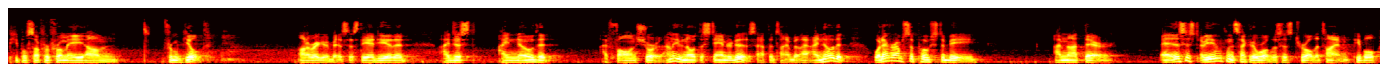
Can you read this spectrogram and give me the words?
people suffer from a um, from guilt on a regular basis the idea that i just i know that I've fallen short. I don't even know what the standard is half the time, but I, I know that whatever I'm supposed to be, I'm not there. And this is, I mean, even in the secular world, this is true all the time. People,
